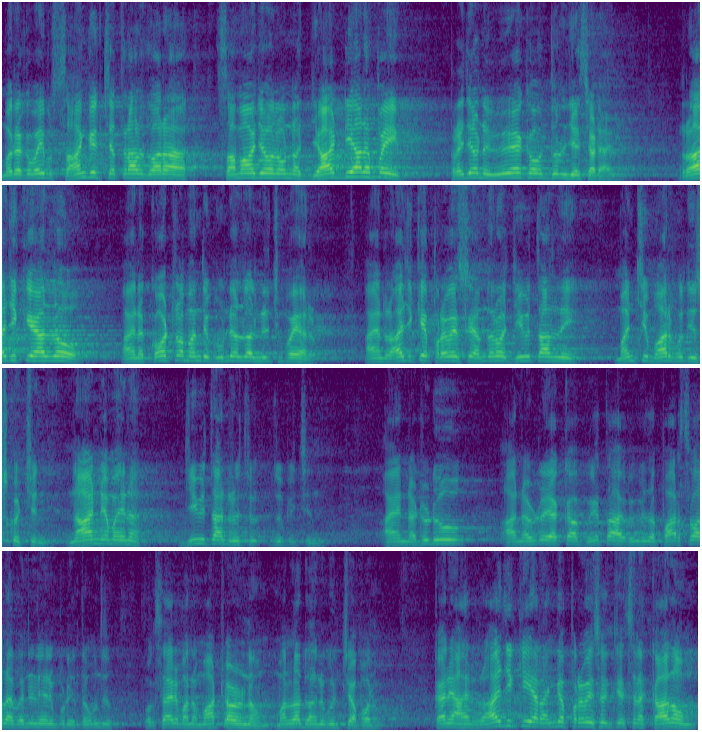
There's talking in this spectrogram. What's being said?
మరొక వైపు సాంఘిక చిత్రాల ద్వారా సమాజంలో ఉన్న జాడ్యాలపై ప్రజలను వివేకవంతులు చేశాడు ఆయన. రాజకీయాల్లో ఆయన కోట్ల మంది గుండెల్లో నిలిచిపోయారు. ఆయన రాజకీయ ప్రవేశం ఎందరో జీవితాల్ని మంచి మార్పు తీసుకొచ్చింది. నాణ్యమైన జీవితాన్ని చూపించింది. ఆయన నటుడు ఆ నటుడు యొక్క మిగతా వివిధ పార్శ్వాలు అవన్నీ నేను ఇప్పుడు ఇంతకుముందు ఒకసారి మనం మాట్లాడున్నాం. మళ్ళీ దాని గురించి చెప్పను. కానీ ఆయన రాజకీయ రంగ ప్రవేశం చేసిన కాలం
